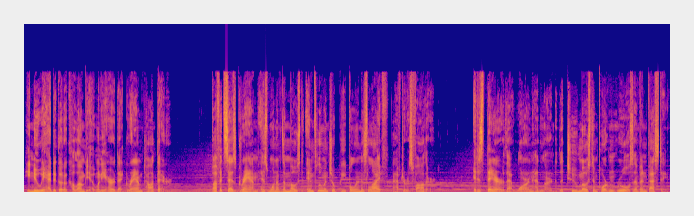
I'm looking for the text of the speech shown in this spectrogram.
He knew he had to go to Columbia when he heard that Graham taught there. Buffett says Graham is one of the most influential people in his life after his father. It is there that Warren had learned the two most important rules of investing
